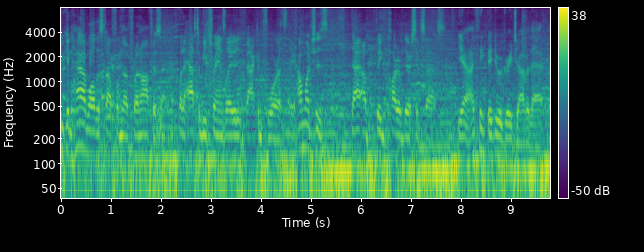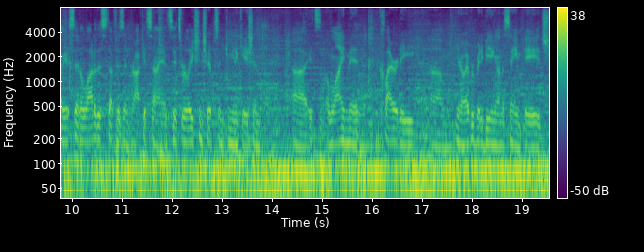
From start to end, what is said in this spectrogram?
you can have all the stuff from the front office but it has to be translated back and forth like how much is that a big part of their success Yeah, I think they do a great job of that. Like I said, a lot of this stuff isn't rocket science. It's relationships and communication. Uh, it's alignment, clarity. Um, you know, everybody being on the same page.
